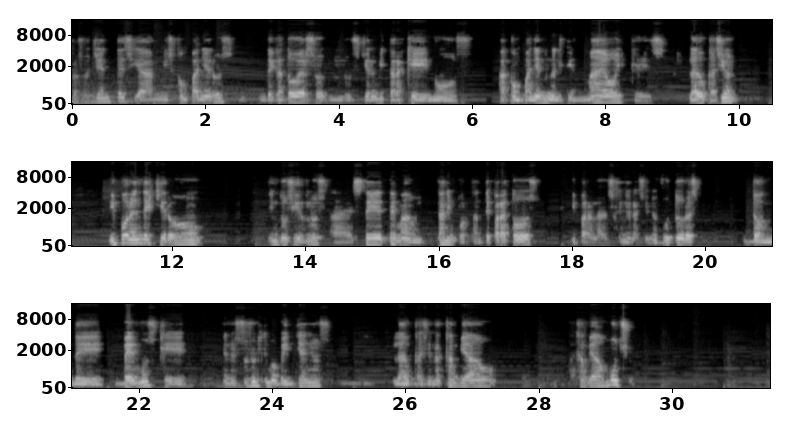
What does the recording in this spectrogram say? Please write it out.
nuestros oyentes y a mis compañeros de Gato Verso los quiero invitar a que nos acompañen en el tema de hoy, que es la educación. Y por ende quiero inducirlos a este tema hoy tan importante para todos y para las generaciones futuras, donde vemos que en estos últimos 20 años la educación ha cambiado, ha cambiado mucho.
